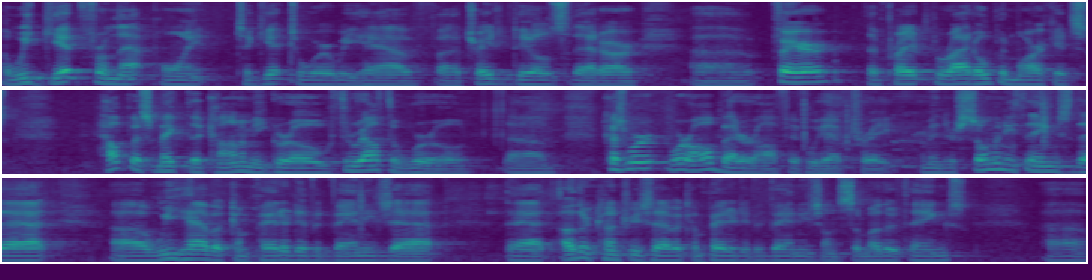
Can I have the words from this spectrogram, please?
we get from that point to get to where we have uh, trade deals that are uh, fair, that provide open markets, help us make the economy grow throughout the world because um, we're, we're all better off if we have trade. I mean, there's so many things that uh, we have a competitive advantage at that other countries have a competitive advantage on some other things. Uh,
